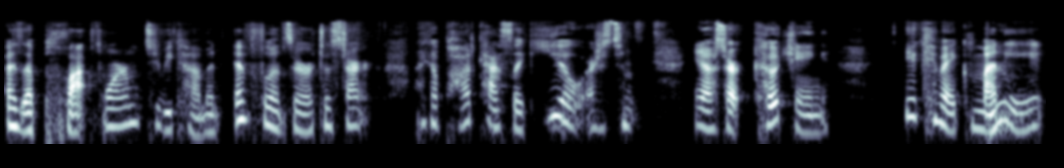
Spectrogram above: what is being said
as a platform to become an influencer, to start like a podcast like you, or just to you know start coaching, you can make money.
